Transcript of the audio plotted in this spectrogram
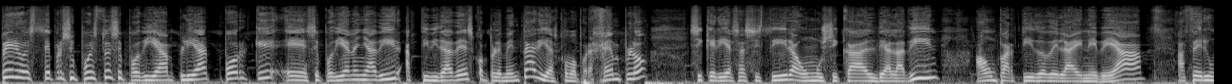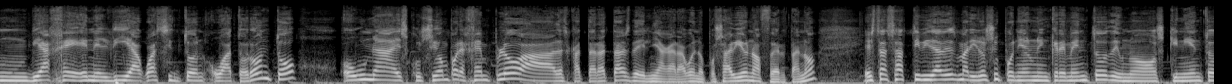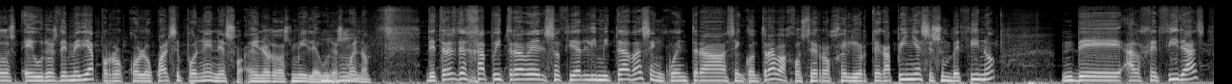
pero este presupuesto se podía ampliar porque eh, se podían añadir actividades complementarias, como por ejemplo, si querías asistir a un musical de Aladdin, a un partido de la NBA, hacer un viaje en el día a Washington o a Toronto, o una excursión, por ejemplo, a las cataratas del Niágara. Bueno, pues había una oferta, ¿no? Estas actividades, Marilo, suponían un incremento de unos 500 euros de media, por lo, con lo cual se pone en eso, en los 2.000 euros. Bueno, detrás de Happy Travel Sociedad Limitada se, encuentra, se encontraba José Rogelio Ortega Piñas, es un vecino de Algeciras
